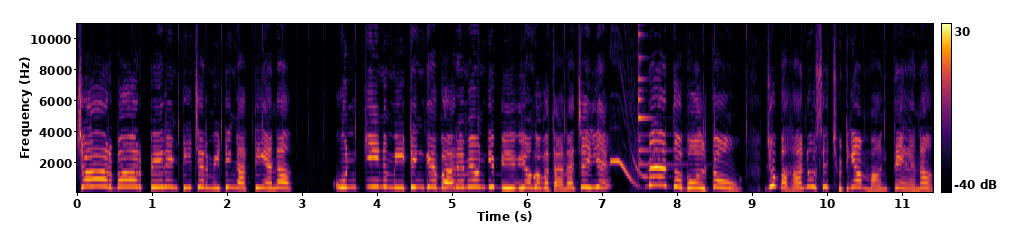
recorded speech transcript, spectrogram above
चार बार पेरेंट टीचर मीटिंग आती है ना, उनकी इन मीटिंग के बारे में उनकी बीवियों को बताना चाहिए। मैं तो बोलता हूँ, जो बहानों से छुट्टियाँ मांगते हैं ना,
